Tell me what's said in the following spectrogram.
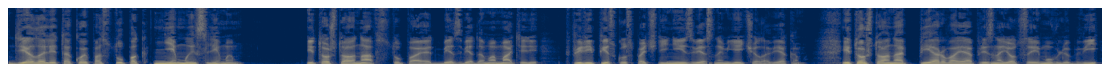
делали такой поступок немыслимым. И то, что она вступает без ведома матери в переписку с почти неизвестным ей человеком, и то, что она первая признается ему в любви,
